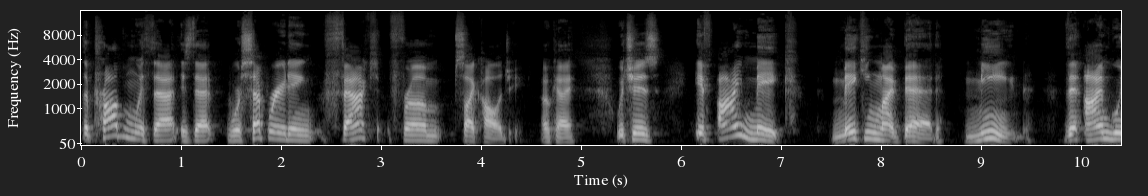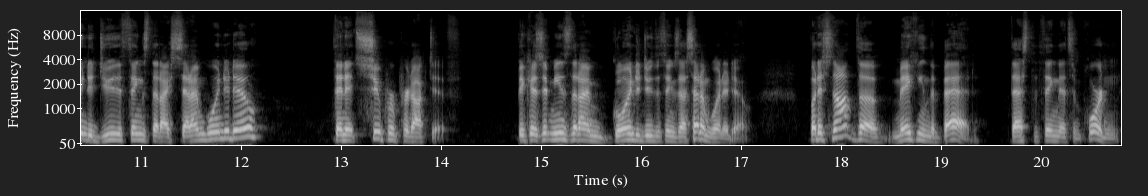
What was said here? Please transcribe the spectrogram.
the problem with that is that we're separating fact from psychology, okay? Which is if I make making my bed mean that I'm going to do the things that I said I'm going to do, then it's super productive because it means that I'm going to do the things I said I'm going to do. But it's not the making the bed that's the thing that's important.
